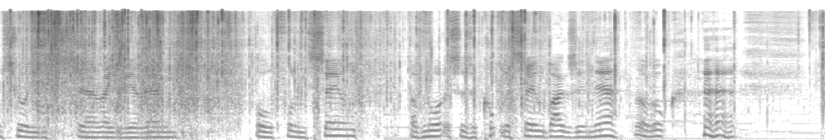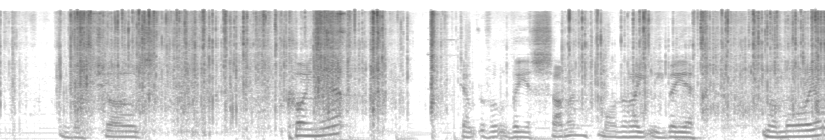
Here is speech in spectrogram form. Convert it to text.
I'll show you this uh, right way around, all fully sealed. I've noticed there's a couple of sale bags in there. Oh look, there's child's coin there. Doubt if it'll be a salmon, more than likely be a memorial.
